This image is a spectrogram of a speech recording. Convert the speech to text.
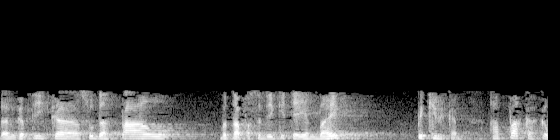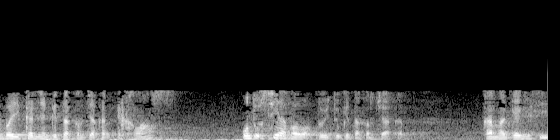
Dan ketika sudah tahu betapa sedikitnya yang baik. Pikirkan. Apakah kebaikan yang kita kerjakan ikhlas? Untuk siapa waktu itu kita kerjakan? Karena gengsi,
